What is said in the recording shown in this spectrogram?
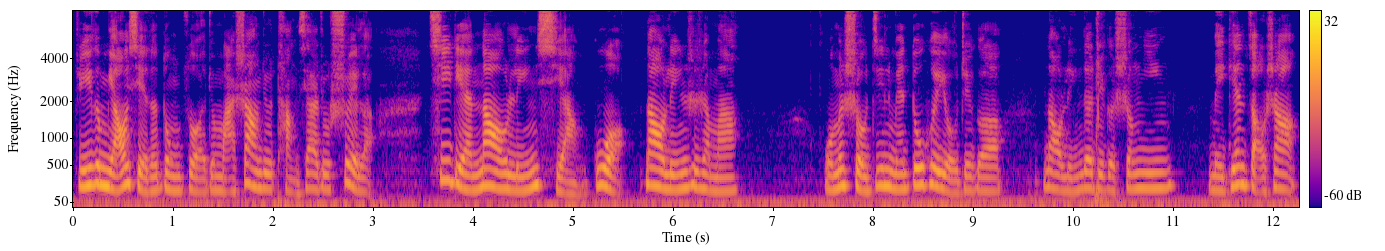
就一个描写的动作，就马上就躺下就睡了。七点闹铃响过，闹铃是什么？我们手机里面都会有这个闹铃的这个声音。每天早上，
